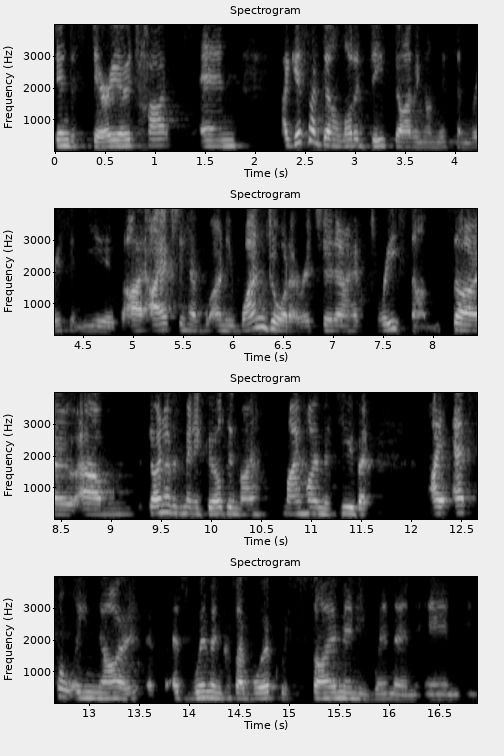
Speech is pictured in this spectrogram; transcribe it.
gender stereotypes and I guess I've done a lot of deep diving on this in recent years. I, I actually have only one daughter, Richard, and I have three sons. So um, don't have as many girls in my my home as you, but I absolutely know as women because I work with so many women in, in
